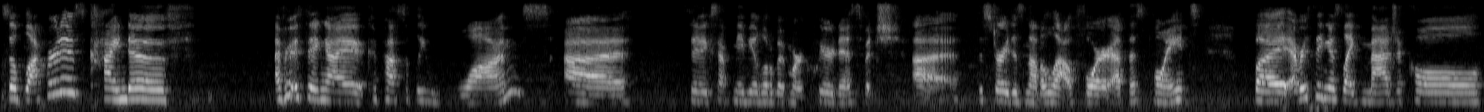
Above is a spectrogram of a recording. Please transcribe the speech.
So Blackbird is kind of everything I could possibly want. Uh, except maybe a little bit more queerness, which uh, the story does not allow for at this point. But everything is like magical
